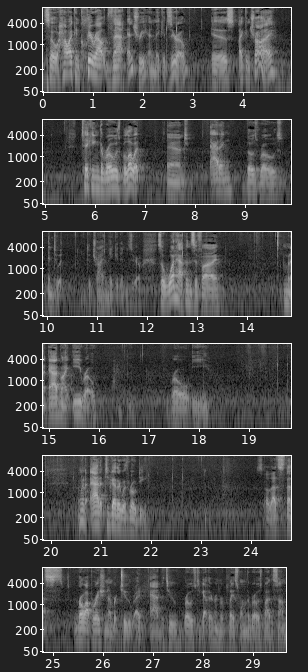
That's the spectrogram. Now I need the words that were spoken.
so how I can clear out that entry and make it zero is I can try taking the rows below it and adding those rows into it to try and make it into zero. So what happens if I, I'm going to add my E row, row E. I'm going to add it together with row D. So that's, that's row operation number two, right? Add the two rows together and replace one of the rows by the sum.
